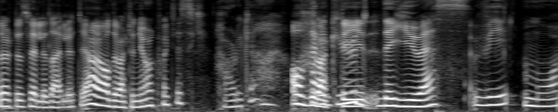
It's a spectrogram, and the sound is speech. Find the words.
Det hørtes veldig deilig ut. Jeg har aldri vært i New York, faktisk. Har du ikke? Aldri vært i the US. Vi må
